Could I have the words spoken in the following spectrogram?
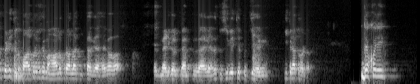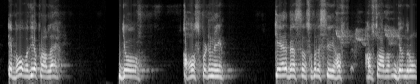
ਪਿੰਡ ਜਗਪਾਲਪੁਰ ਵਿਖੇ ਮਹਾਨ ਉਪਰਾਲਾ ਕੀਤਾ ਗਿਆ ਹੈਗਾ ਵਾ ਮੈਡੀਕਲ ਕੈਂਪ ਲਗਾਇਆ ਗਿਆ ਹੈ ਤੁਸੀਂ ਵੀ ਇੱਥੇ ਪੁੱਜੇ ਹੈਗੇ। ਕੀ ਕਹਿਣਾ ਤੁਹਾਡਾ? ਦੇਖੋ ਜੀ, ਇਹ ਬਹੁਤ ਵਧੀਆ ਉਪਰਾਲਾ ਹੈ, ਜੋ ਹਸਪੀਟਲ ਨੇ ਕੇਅਰ ਬੈਸ ਸਪੈਸ਼ਲਿਟੀ ਹਸਪਤਾਲ ਜਲੰਧਰੋਂ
